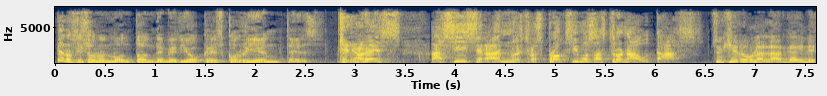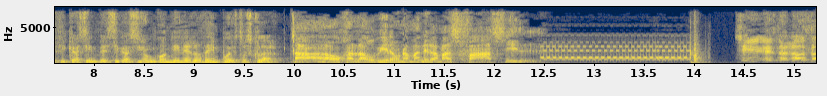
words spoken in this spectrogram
Pero si son un montón de mediocres corrientes. Señores, así serán nuestros próximos astronautas. Sugiero una larga e ineficaz investigación con dinero de impuestos, claro. Ah, ojalá hubiera una manera más fácil. ¿Sí? ¿Es la NASA?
